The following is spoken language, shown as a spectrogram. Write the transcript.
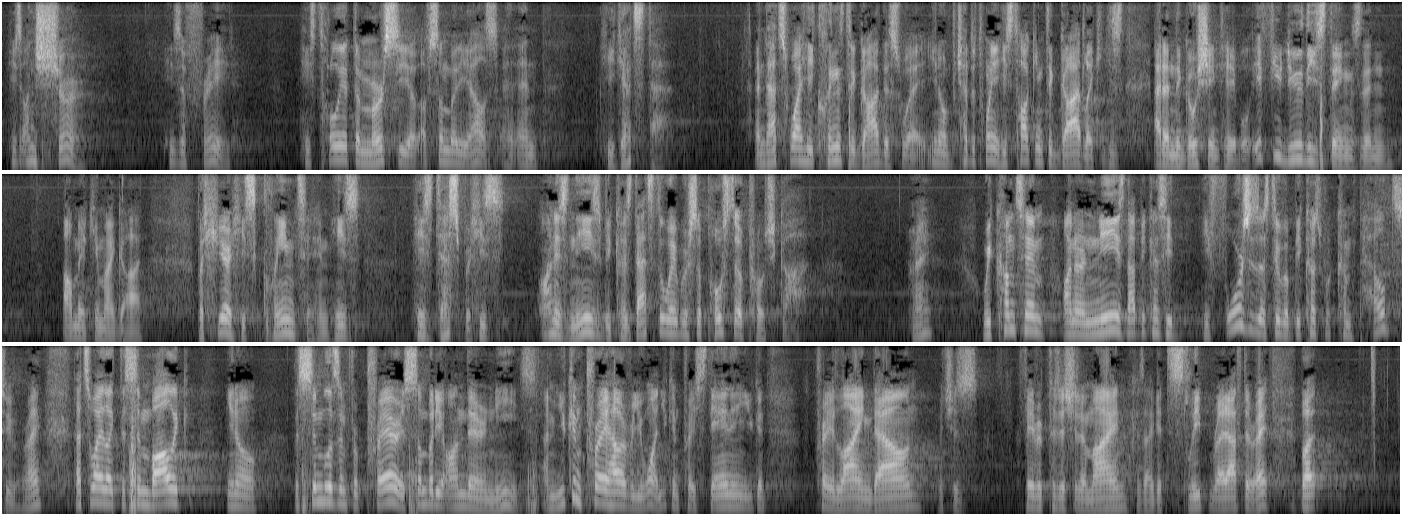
he's unsure, he's afraid, he's totally at the mercy of, of somebody else, and, and he gets that. And that's why he clings to God this way. You know, chapter 20, he's talking to God like he's at a negotiating table. If you do these things, then I'll make you my God. But here he's clinging to him. He's, he's desperate. He's, on his knees because that's the way we're supposed to approach God. Right? We come to him on our knees not because he, he forces us to, but because we're compelled to, right? That's why like the symbolic, you know, the symbolism for prayer is somebody on their knees. I mean, you can pray however you want. You can pray standing, you can pray lying down, which is a favorite position of mine because I get to sleep right after, right? But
